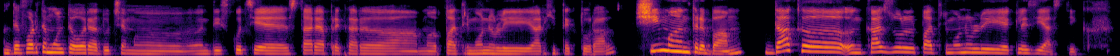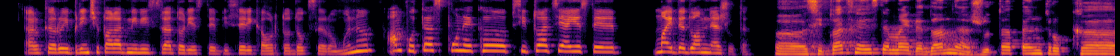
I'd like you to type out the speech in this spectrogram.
de foarte multe ori aducem uh, în discuție starea precară a patrimoniului arhitectural și mă întrebam dacă în cazul patrimoniului ecleziastic, al cărui principal administrator este Biserica Ortodoxă Română, am putea spune că situația este mai de Doamne ajută. Uh, situația este mai de Doamne ajută pentru că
